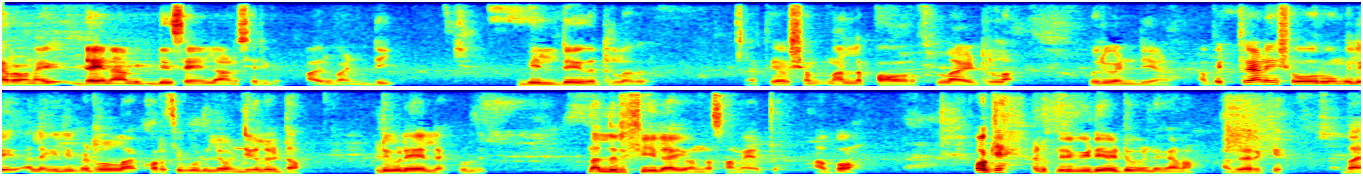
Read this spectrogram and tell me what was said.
എറോണൈ ഡൈനാമിക് ഡിസൈനിലാണ് ശരിക്കും ആ ഒരു വണ്ടി ബിൽഡ് ചെയ്തിട്ടുള്ളത്. അത്യാവശ്യം നല്ല പവർഫുൾ ആയിട്ടുള്ള ഒരു വണ്ടിയാണ്. അപ്പോൾ ഇത്രയാണ് ഈ ഷോറൂമിൽ അല്ലെങ്കിൽ ഇവിടെയുള്ള കുറച്ച് കൂടുതൽ വണ്ടികൾ കിട്ടാം അടിപൊളിയല്ലേ? കൂടുതൽ നല്ലൊരു ഫീലായി വന്ന സമയത്ത്. അപ്പോൾ ഓക്കെ. അടുത്തൊരു വീഡിയോ ആയിട്ട് വീണ്ടും കാണാം. അതുവരയ്ക്ക് ബൈ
